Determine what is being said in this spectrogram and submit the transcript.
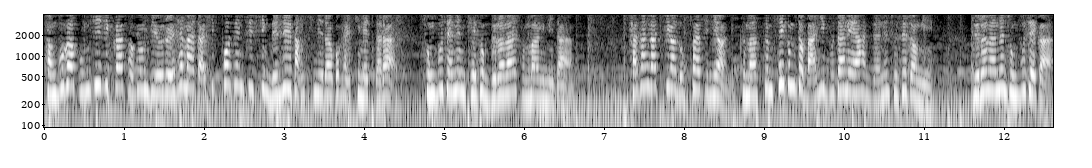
정부가 공시지가 적용 비율을 해마다 10%씩 늘릴 방침이라고 밝힘에 따라 종부세는 계속 늘어날 전망입니다. 자산 가치가 높아지면 그만큼 세금도 많이 부담해야 한다는 조세정의. 늘어나는 종부세가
